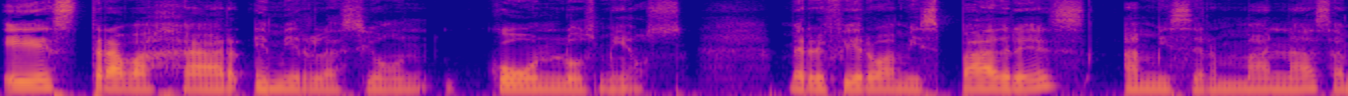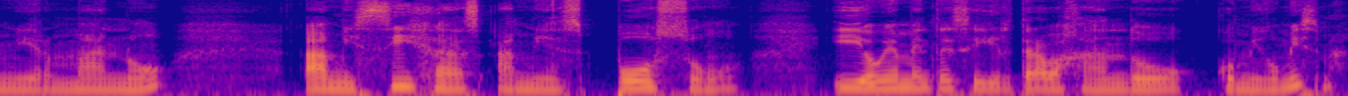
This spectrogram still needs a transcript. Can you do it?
es trabajar en mi relación con los míos. Me refiero a mis padres, a mis hermanas, a mi hermano, a mis hijas, a mi esposo y obviamente seguir trabajando conmigo misma.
